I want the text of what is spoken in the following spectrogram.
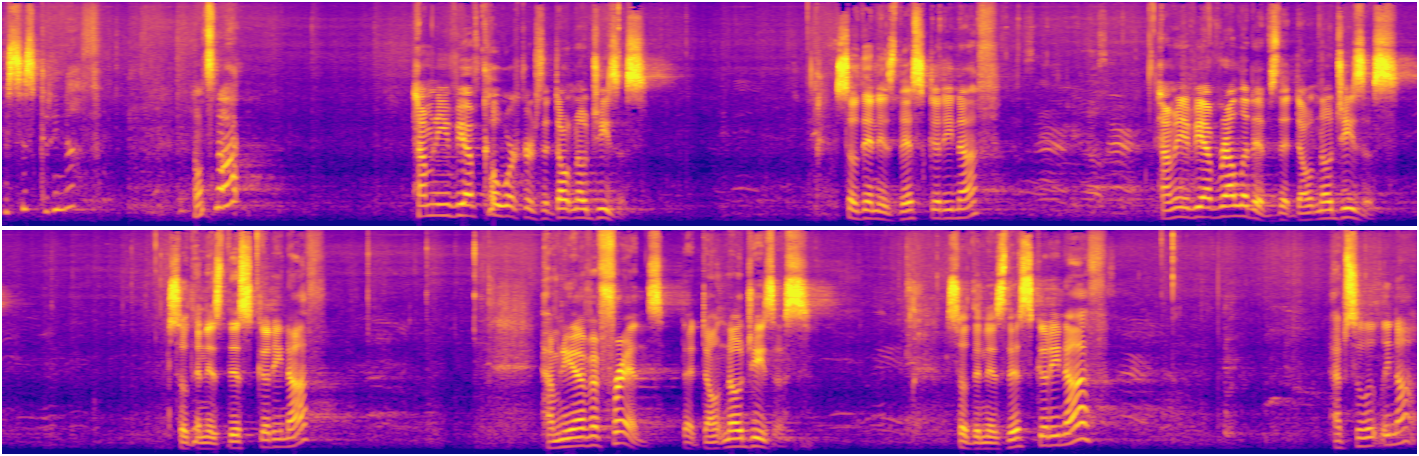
This is good enough. No, it's not. How many of you have coworkers that don't know Jesus? So then, is this good enough? How many of you have relatives that don't know Jesus? So then, is this good enough? How many of you have friends that don't know Jesus? So then, is this good enough? Absolutely not.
